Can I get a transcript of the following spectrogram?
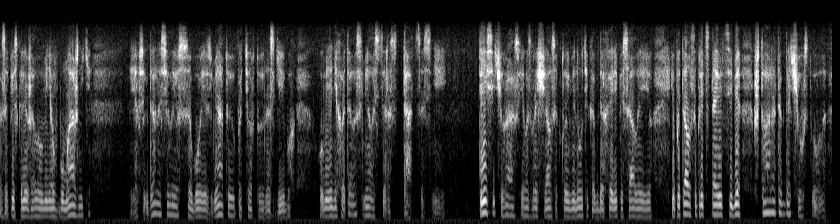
Записка лежала у меня в бумажнике. Я всегда носил ее с собой, измятую, потертую на сгибах. У меня не хватало смелости расстаться с ней. Тысячу раз я возвращался к той минуте, когда Хэри писала ее, и пытался представить себе, что она тогда чувствовала —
